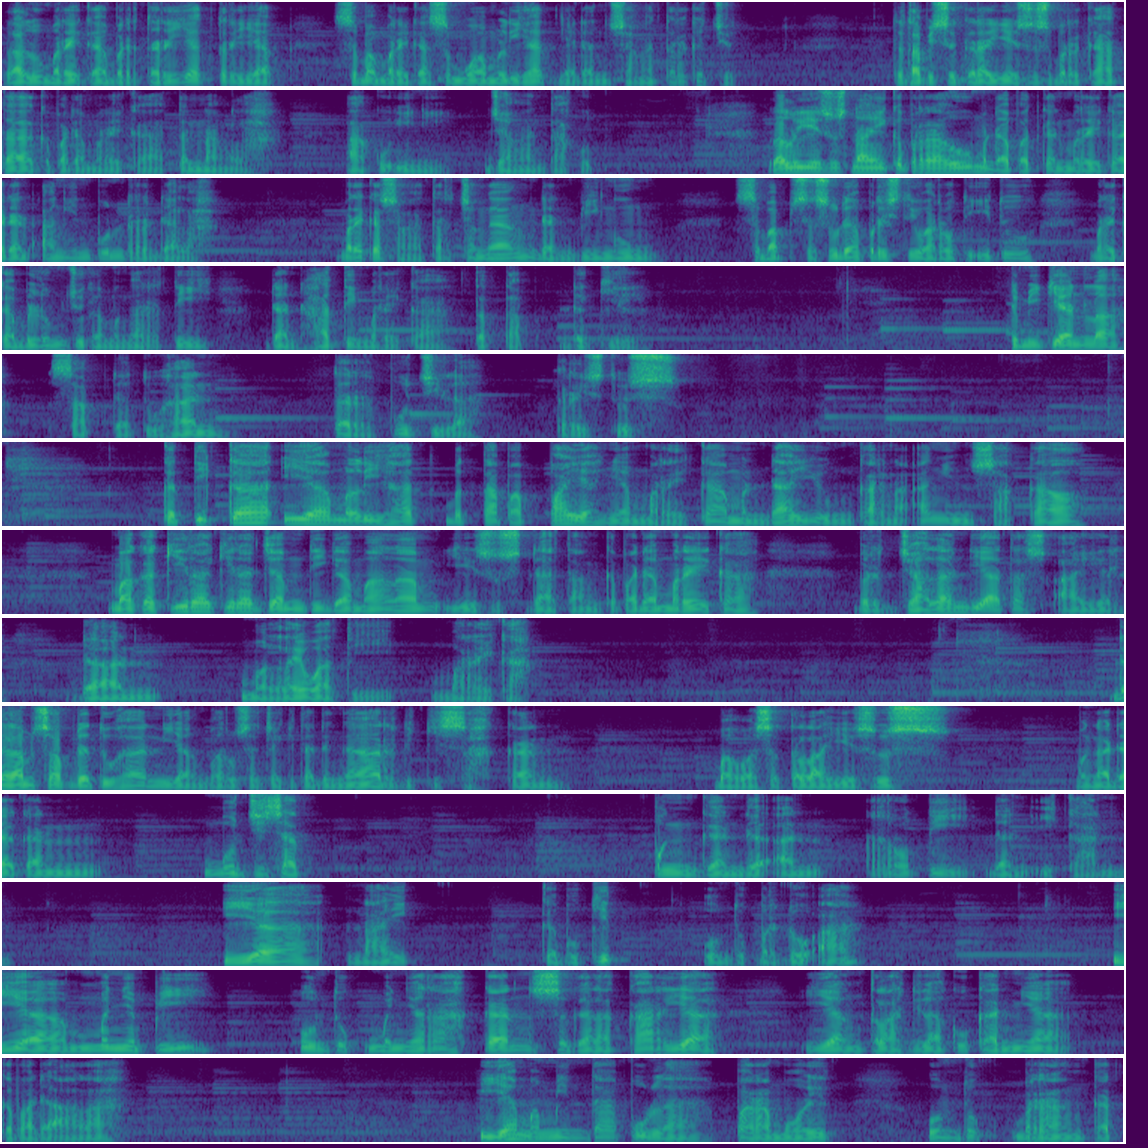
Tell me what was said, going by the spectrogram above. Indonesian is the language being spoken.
Lalu mereka berteriak-teriak sebab mereka semua melihatnya dan sangat terkejut. Tetapi segera Yesus berkata kepada mereka, "Tenanglah." Aku ini, jangan takut. Lalu Yesus naik ke perahu mendapatkan mereka dan angin pun redalah. Mereka sangat tercengang dan bingung sebab sesudah peristiwa roti itu mereka belum juga mengerti dan hati mereka tetap degil. Demikianlah sabda Tuhan, terpujilah Kristus. Ketika ia melihat betapa payahnya mereka mendayung karena angin sakal, maka kira-kira jam tiga malam Yesus datang kepada mereka, berjalan di atas air, dan melewati mereka. Dalam sabda Tuhan yang baru saja kita dengar, dikisahkan bahwa setelah Yesus mengadakan mujizat penggandaan roti dan ikan, ia naik ke bukit untuk berdoa. Ia menyepi untuk menyerahkan segala karya yang telah dilakukannya kepada Allah. Ia meminta pula para murid untuk berangkat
